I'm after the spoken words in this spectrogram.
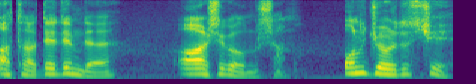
Ata dedim də, aşiq olmuşam. Onu gördünüz ki?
